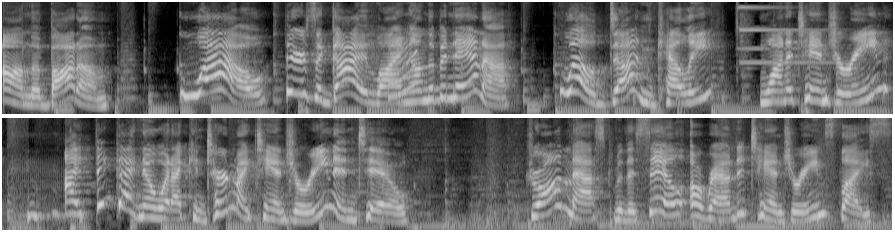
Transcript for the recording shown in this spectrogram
on the bottom. Wow! There's a guy lying on the banana. Well done, Kelly. Want a tangerine? I think I know what I can turn my tangerine into. Draw a mast with a sail around a tangerine slice.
